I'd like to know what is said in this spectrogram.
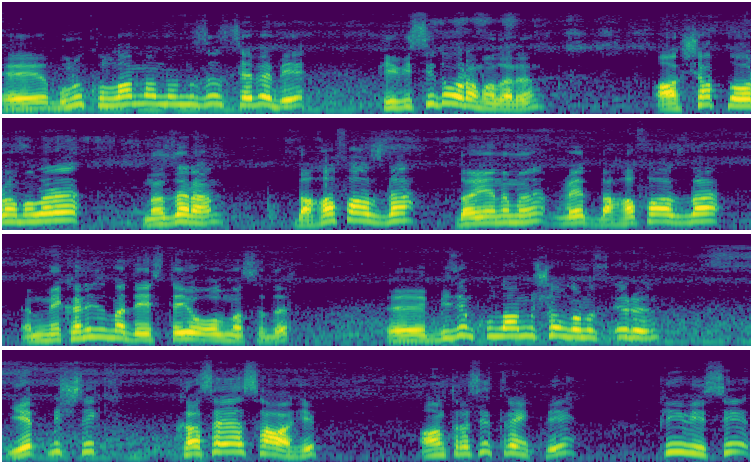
Ee, bunu kullanmamamızın sebebi PVC doğramaların ahşap doğramalara nazaran daha fazla dayanımı ve daha fazla e, mekanizma desteği olmasıdır. Ee, bizim kullanmış olduğumuz ürün 70'lik kasaya sahip antrasit renkli PVC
